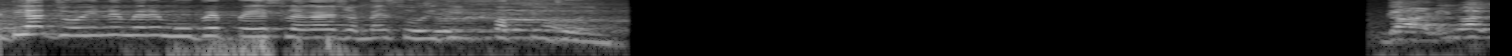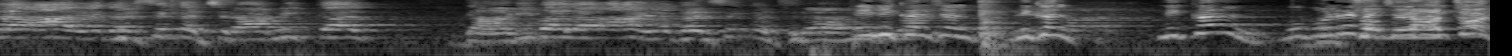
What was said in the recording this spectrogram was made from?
घटिया जोइन ने मेरे मुँह पे पेस्ट लगाया जब मैं सोई थी। फक यू जोइन गाड़ी वाला आया घर से कचरा निकाल। गाड़ी वाला आया घर से कचरा ए, निकल। चल। निकल। निकल। वो बोल रहे कचरे निकल।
